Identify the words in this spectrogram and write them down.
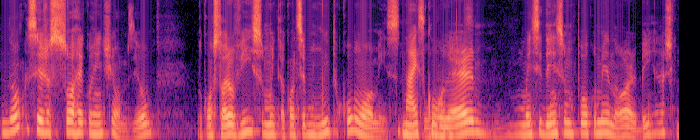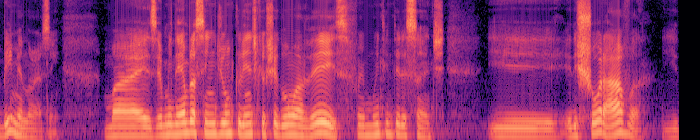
Não que seja só recorrente em homens. Eu, no consultório, eu vi isso muito, acontecer muito com homens. Mais com, com mulher, homens. uma incidência um pouco menor, bem, acho que bem menor, assim. Mas eu me lembro, assim, de um cliente que chegou uma vez, foi muito interessante e ele chorava, e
